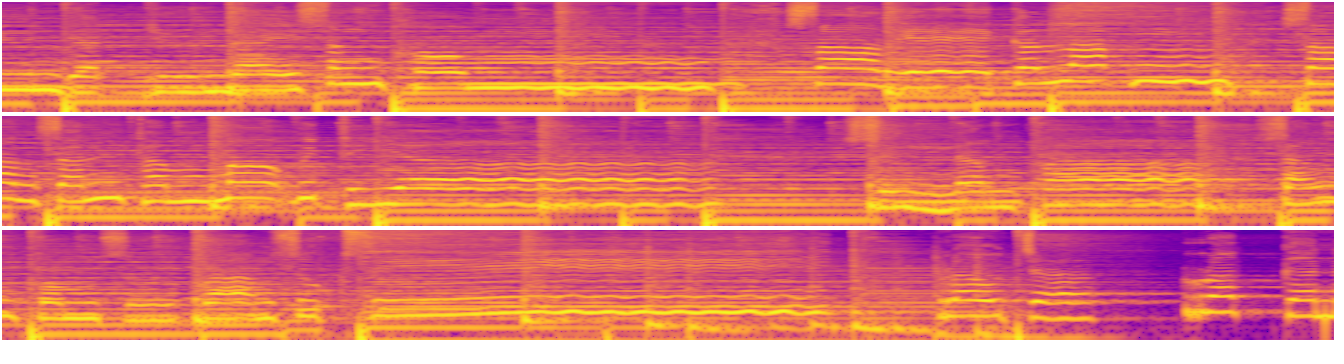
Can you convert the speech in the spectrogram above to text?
ยืนหยัดอยู่ในสังคม สร้างเอกลักษณ์ สร้างสรรค์ธรรมวิทยา ซึ่งนำพาสังคมสู่ความสุขสีเราจะรักกัน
